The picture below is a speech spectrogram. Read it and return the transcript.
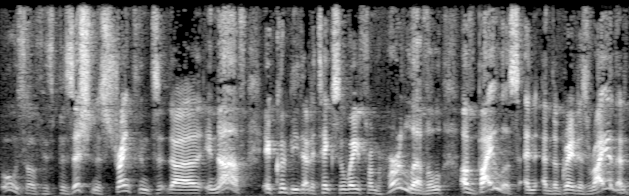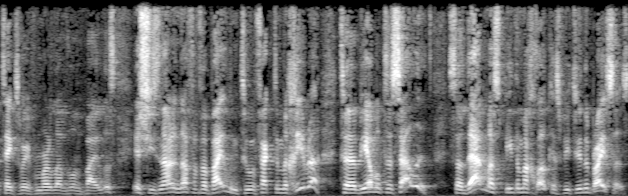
Oh, so if his position is strengthened uh, enough, it could be that it takes away from her level of bailus. And, and the greatest raya that it takes away from her level of bailus is she's not enough of a bailim to affect a mechira, to be able to sell it. So that must be the machlokas between the brisas.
